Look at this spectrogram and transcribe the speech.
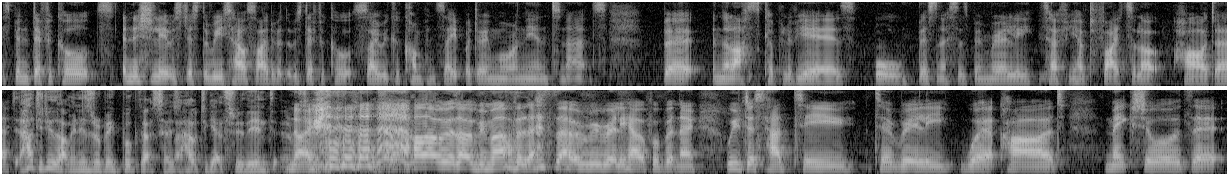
it's been difficult. Initially, it was just the retail side of it that was difficult, so we could compensate by doing more on the internet. But in the last couple of years, all business has been really tough. You have to fight a lot harder. How do you do that? I mean, is there a big book that says how to get through the internet? No. oh, that, would, that would be marvellous. That would be really helpful. But no, we've just had to, to really work hard, make sure that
